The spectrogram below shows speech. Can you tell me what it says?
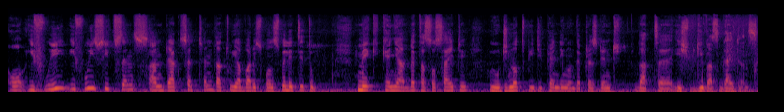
Or if we, if we citizens and accept that we have a responsibility to make Kenya a better society, we would not be depending on the president that uh, he should give us guidance.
